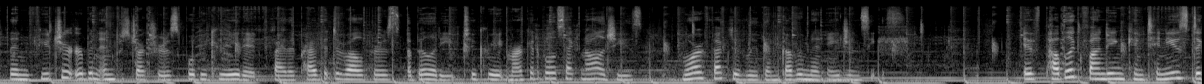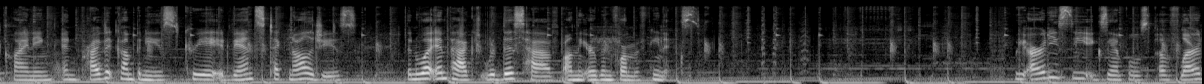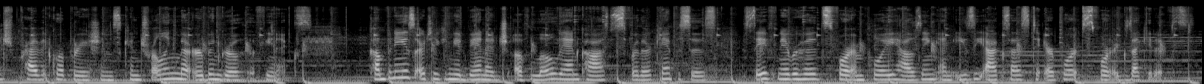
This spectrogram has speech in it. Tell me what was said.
then future urban infrastructures will be created by the private developers' ability to create marketable technologies more effectively than government agencies. If public funding continues declining and private companies create advanced technologies, then what impact would this have on the urban form of Phoenix? We already see examples of large private corporations controlling the urban growth of Phoenix. Companies are taking advantage of low land costs for their campuses, safe neighborhoods for employee housing, and easy access to airports for executives.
